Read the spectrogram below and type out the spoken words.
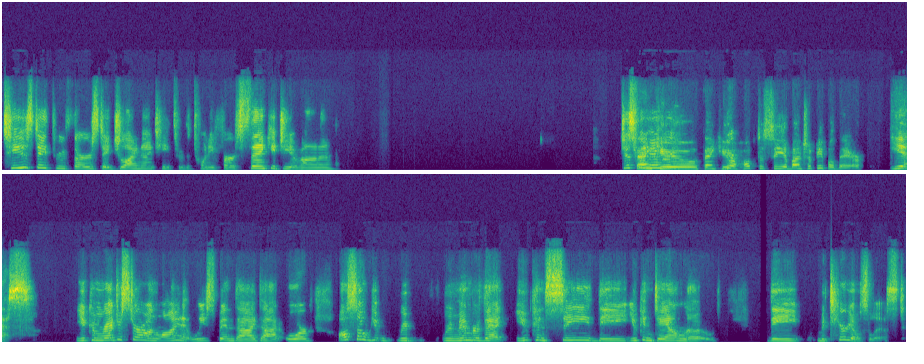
Tuesday through Thursday, July 19th through the 21st. Thank you, Giovanna. Just thank remember, you, thank you. I hope to see a bunch of people there. Yes, you can register online at weavespindye.org. Also, re remember that you can see the you can download the materials list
